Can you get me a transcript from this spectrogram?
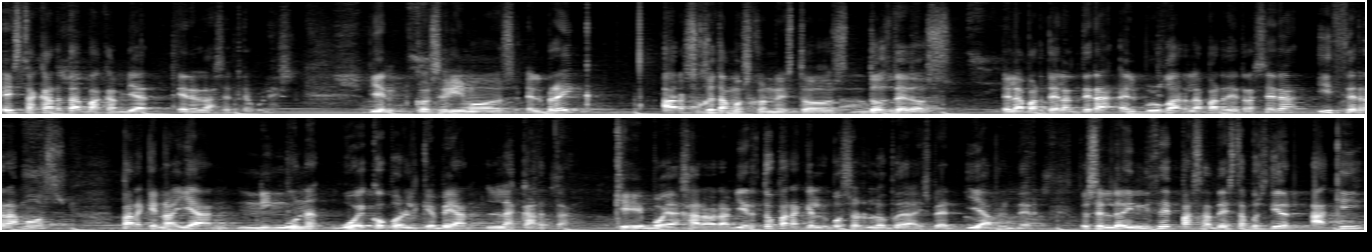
esta carta va a cambiar en el asset regules. Bien, conseguimos el break. Ahora sujetamos con estos dos dedos en la parte delantera, el pulgar la parte trasera y cerramos para que no haya ningún hueco por el que vean la carta que voy a dejar ahora abierto para que vosotros lo podáis ver y aprender. Entonces el dedo índice pasa de esta posición aquí,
